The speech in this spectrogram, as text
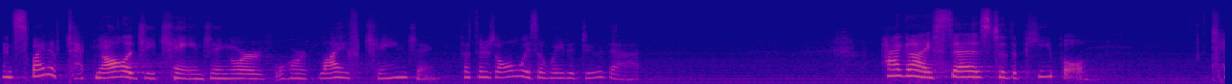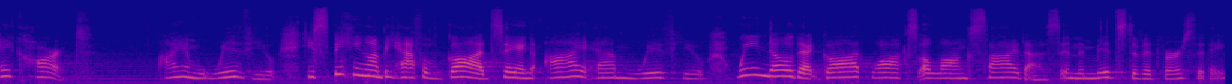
In spite of technology changing or, or life changing, that there's always a way to do that. Haggai says to the people, Take heart. I am with you. He's speaking on behalf of God, saying, I am with you. We know that God walks alongside us in the midst of adversity.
